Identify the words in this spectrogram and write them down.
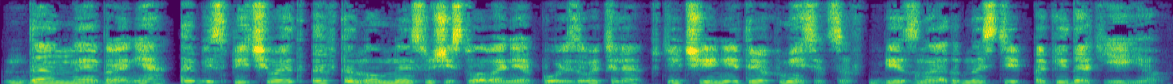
Данная броня обеспечивает автономное существование пользователя в течение трех месяцев, без надобности покидать ее.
